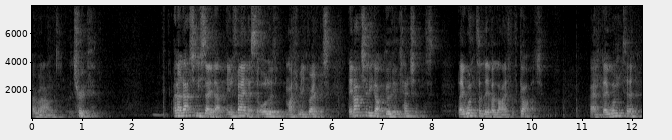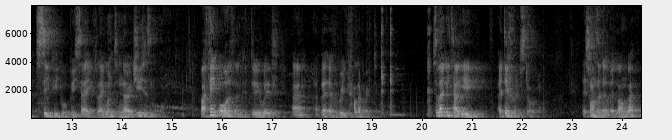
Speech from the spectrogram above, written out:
around the truth. And I'd actually say that, in fairness to all of my three friends, they've actually got good intentions. They want to live a life of God. And they want to see people be saved. They want to know Jesus more. But I think all of them could do with um, a bit of recalibrating. So let me tell you a different story. This one's a little bit longer,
